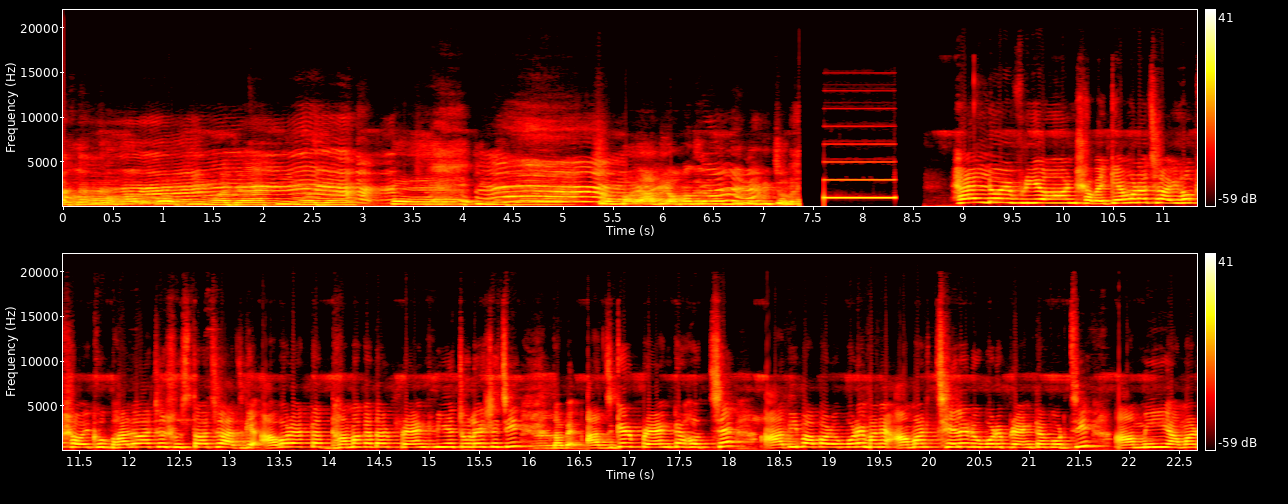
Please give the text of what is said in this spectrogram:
মজা কি মজা কি মজা। কি মজা। সোমবারে আগে আমাদের মধ্যে থেকে চলে হ্যালো এভরিওয়ান সবাই কেমন আছো? আই হোপ সবাই খুব ভালো আছো, সুস্থ আছো। আজকে আবার একটা ধামাকাদার প্র্যাঙ্ক নিয়ে চলে এসেছি। তবে আজকের প্র্যাঙ্কটা হচ্ছে আদি বাবার ওপরে মানে আমার ছেলের উপরে প্র্যাঙ্কটা করছি। আমি, আমার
